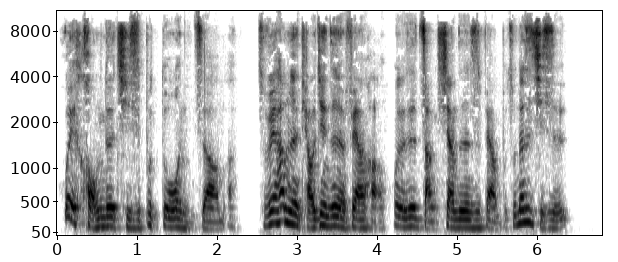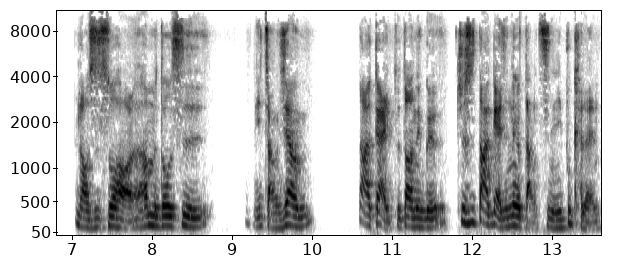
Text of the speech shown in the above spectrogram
会红的其实不多，你知道吗？除非他们的条件真的非常好，或者是长相真的是非常不错。但是其实老实说好了，他们都是你长相大概就到那个，就是大概是那个档次，你不可能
